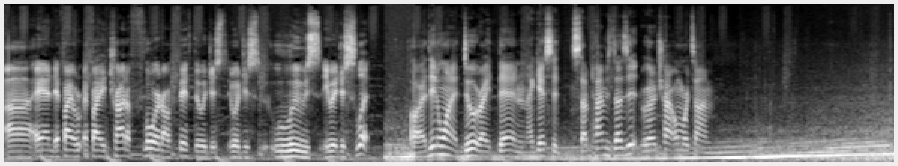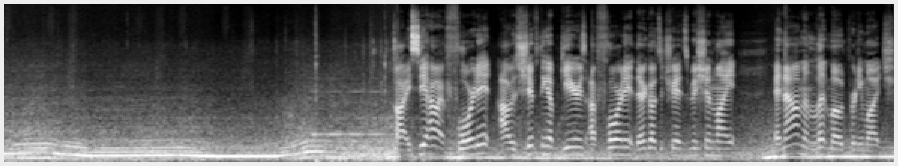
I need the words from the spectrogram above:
Uh, and if I if I try to floor it on fifth, it would just it would just lose. It would just slip. Oh, I didn't want to do it right then. I guess it sometimes does it. We're gonna try it one more time. Alright, see how I floored it? I was shifting up gears, I floored it, there goes the transmission light. And now I'm in limp mode pretty much.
